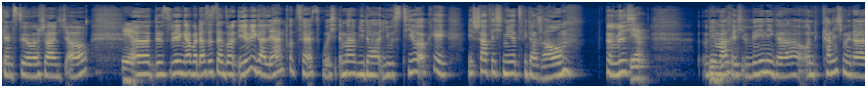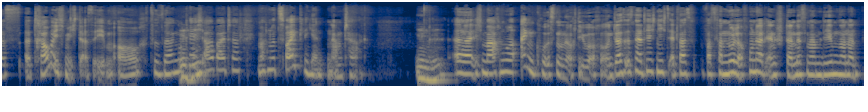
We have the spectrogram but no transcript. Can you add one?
kennst du ja wahrscheinlich auch. Ja. Äh, deswegen, aber das ist dann so ein ewiger Lernprozess, wo ich immer wieder justiere, okay, wie schaffe ich mir jetzt wieder Raum für mich? Ja. Wie mhm. mache ich weniger und kann ich mir das, äh, traue ich mich das eben auch, zu sagen, okay, mhm. ich arbeite, ich mache nur zwei Klienten am Tag. Mhm. Äh, ich mache nur einen Kurs nur noch die Woche. Und das ist natürlich nicht etwas, was von 0 auf 100 entstanden ist in meinem Leben, sondern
